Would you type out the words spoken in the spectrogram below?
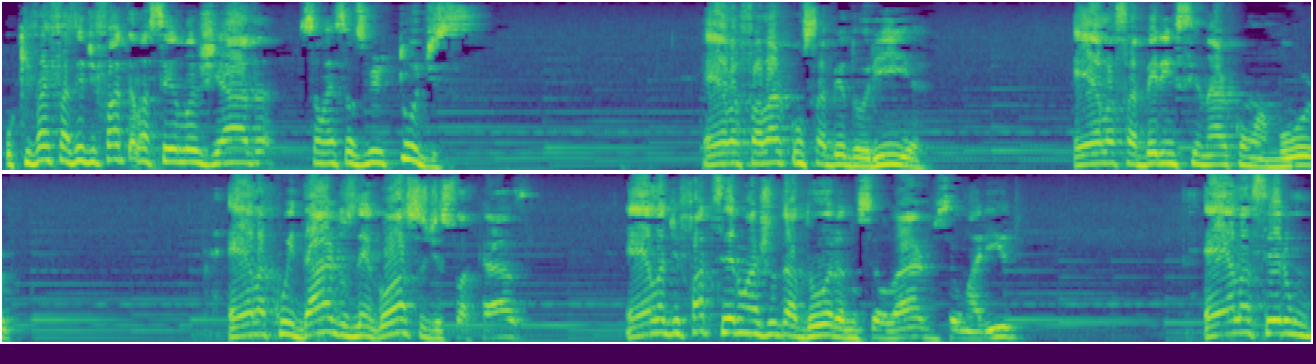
o que vai fazer de fato ela ser elogiada são essas virtudes. É ela falar com sabedoria, é ela saber ensinar com amor, é ela cuidar dos negócios de sua casa, é ela de fato ser uma ajudadora no seu lar, do seu marido. É ela ser um,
